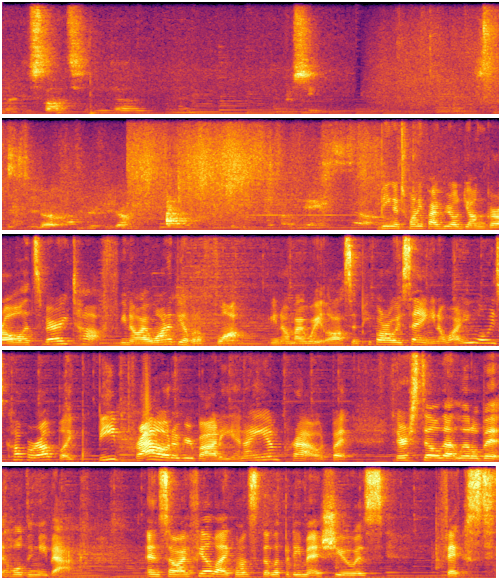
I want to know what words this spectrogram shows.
in on his thoughts and, uh, and then proceed. Feet up, your feet up. Being a 25 year old young girl, it's very tough. You know, I want to be able to flaunt, you know, my weight loss. And people are always saying, you know, why do you always cover up? Like, be proud of your body. And I am proud, but there's still that little bit holding me back. And so I feel like once the lipedema issue is fixed,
